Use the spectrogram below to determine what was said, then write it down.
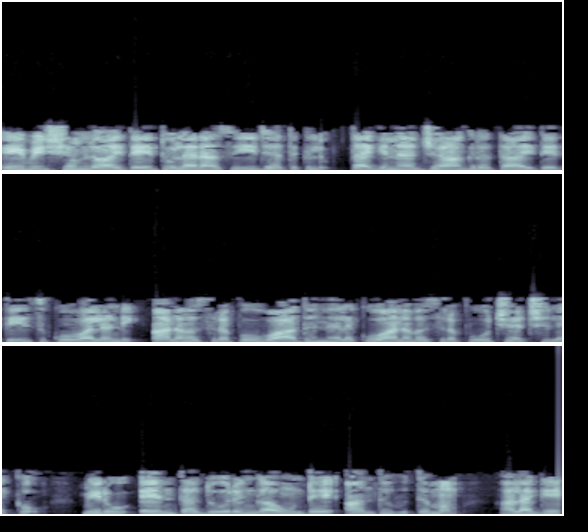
ఈ విషయంలో అయితే తులరాశి జతకులు తగిన జాగ్రత్త అయితే తీసుకోవాలండి. అనవసరపు వాదనలకు అనవసరపు చర్చలకు. మీరు ఎంత దూరంగా ఉంటే అంత ఉత్తమం. అలాగే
